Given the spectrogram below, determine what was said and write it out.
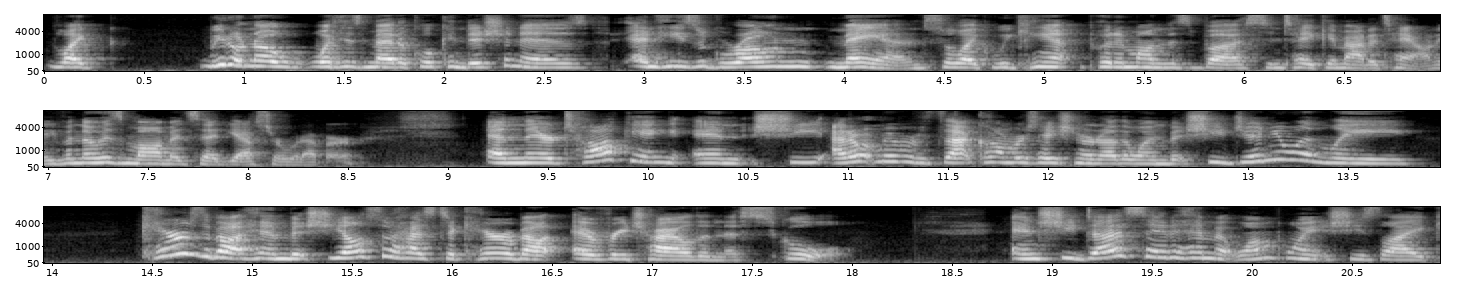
like, we don't know what his medical condition is. And he's a grown man. So, like, we can't put him on this bus and take him out of town, even though his mom had said yes or whatever. And they're talking, and she, I don't remember if it's that conversation or another one, but she genuinely cares about him, but she also has to care about every child in this school. And she does say to him at one point, she's like,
